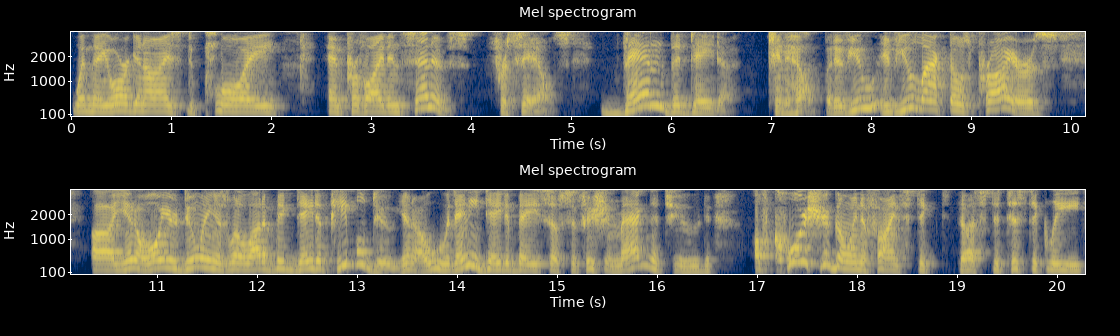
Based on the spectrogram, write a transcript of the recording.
when they organize, deploy, and provide incentives for sales. Then the data can help. But if you if you lack those priors, uh, you know all you're doing is what a lot of big data people do. You know, with any database of sufficient magnitude, of course you're going to find st- uh, statistically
